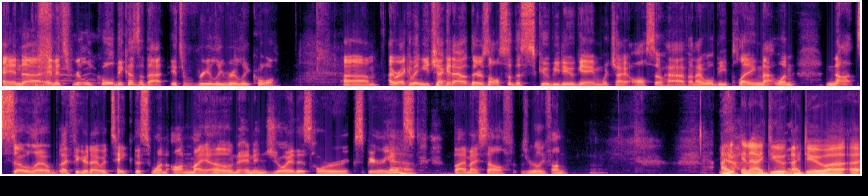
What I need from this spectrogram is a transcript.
and uh and it's really cool because of that it's really really cool um i recommend you check it out. There's also the scooby-doo game which i also have and i will be playing that one not solo but i figured i would take this one on my own and enjoy this horror experience by myself. It was really fun. I, and I do, Yeah. I do. Uh, uh,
